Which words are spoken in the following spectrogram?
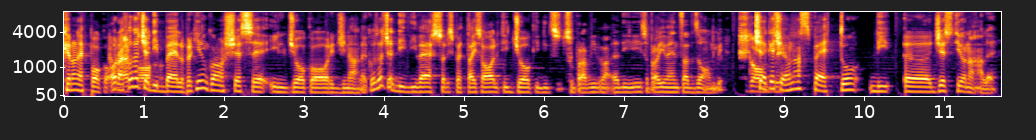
Che non è poco. Ora, è cosa c'è di poco. bello? Per chi non conoscesse il gioco originale, cosa c'è di diverso rispetto ai soliti giochi di, sopravviva- di sopravvivenza zombie? C'è Zombie. che c'è un aspetto di eh, gestionale,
